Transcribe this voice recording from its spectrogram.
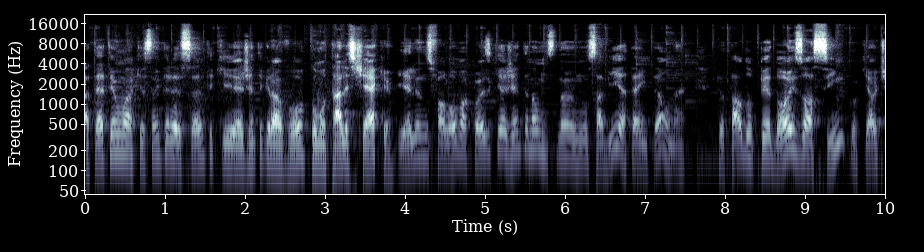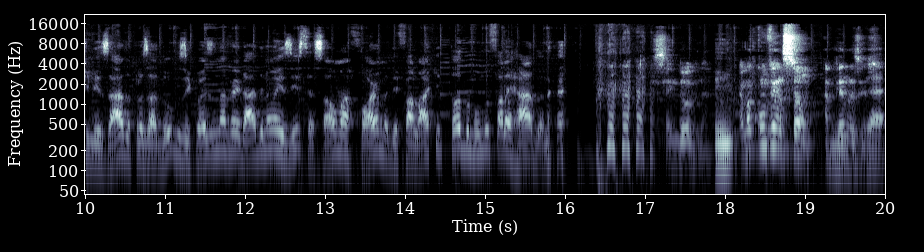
Até tem uma questão interessante que a gente gravou como Thales Checker e ele nos falou uma coisa que a gente não, não, não sabia até então, né? que o tal do P2O5, que é utilizado para os adubos e coisas, na verdade não existe. É só uma forma de falar que todo mundo fala errado, né? Sem dúvida. É uma convenção, apenas isso. É.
